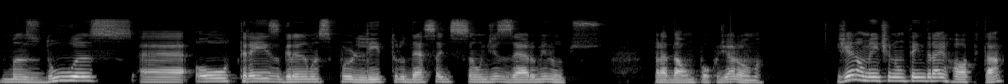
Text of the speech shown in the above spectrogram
umas duas é, ou três gramas por litro dessa adição de zero minutos, para dar um pouco de aroma. Geralmente não tem dry hop, tá?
